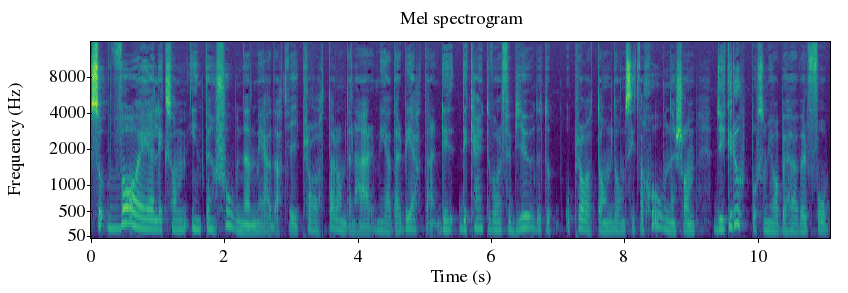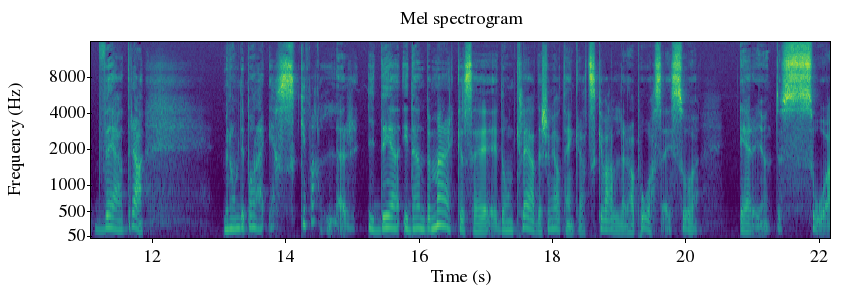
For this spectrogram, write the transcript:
så vad är liksom intentionen med att vi pratar om den här medarbetaren? Det, det kan ju inte vara förbjudet att, att prata om de situationer som dyker upp och som jag behöver få vädra. Men om det bara är skvaller, i, det, i den bemärkelse, de kläder som jag tänker att skvaller har på sig, så är det ju inte så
